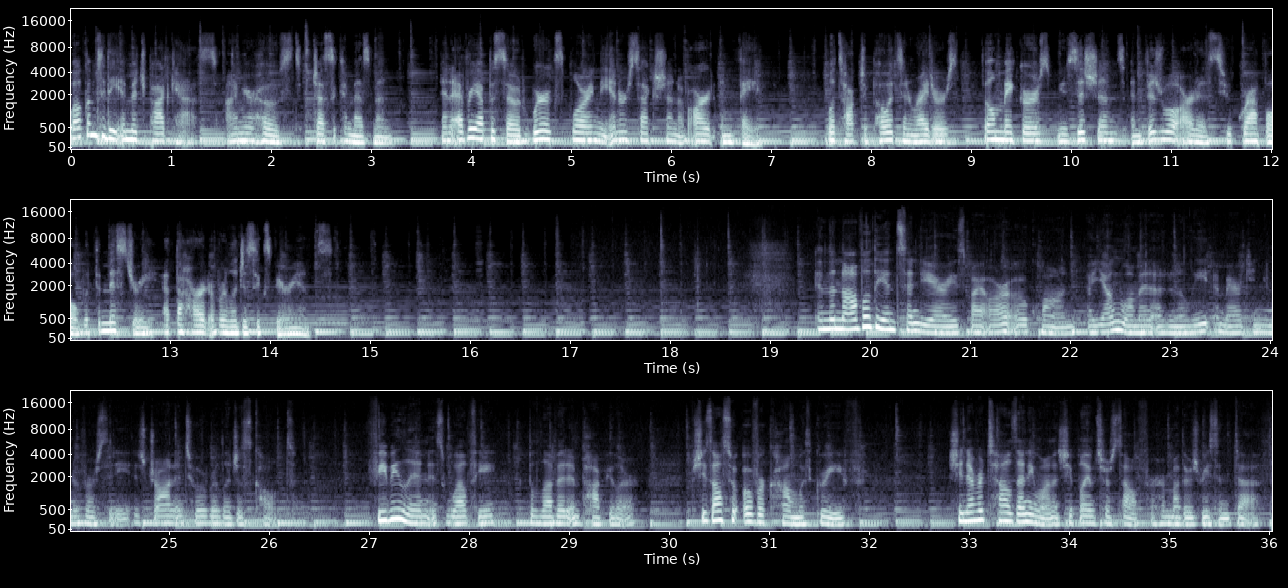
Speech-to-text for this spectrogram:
Welcome to the Image Podcast. I'm your host, Jessica Mesman. In every episode, we're exploring the intersection of art and faith. We'll talk to poets and writers, filmmakers, musicians, and visual artists who grapple with the mystery at the heart of religious experience. In the novel The Incendiaries by R. O. Kwon, a young woman at an elite American university is drawn into a religious cult. Phoebe Lin is wealthy, beloved, and popular. She's also overcome with grief. She never tells anyone that she blames herself for her mother's recent death.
